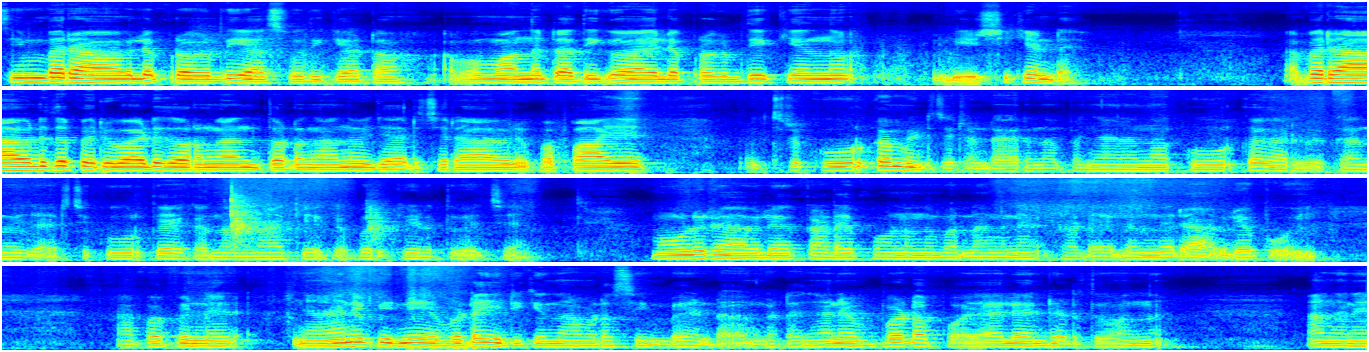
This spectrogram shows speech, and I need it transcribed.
സിംബ രാവിലെ പ്രകൃതി ആസ്വദിക്കുക കേട്ടോ. അപ്പം വന്നിട്ട് അധികമായാലും പ്രകൃതിയൊക്കെ ഒന്ന് വീക്ഷിക്കണ്ടേ. അപ്പോൾ രാവിലത്തെ പരിപാടി തുടങ്ങാൻ തുടങ്ങാമെന്ന് വിചാരിച്ചു. രാവിലെ പപ്പായ ഇച്ചിരി കൂർക്ക മേടിച്ചിട്ടുണ്ടായിരുന്നു. അപ്പം ഞാനെന്നാൽ കൂർക്ക കറി വെക്കാമെന്ന് വിചാരിച്ചു. കൂർക്കയൊക്കെ നന്നാക്കിയൊക്കെ പെറുക്കിയെടുത്ത് വെച്ച് മോൾ രാവിലെ കടയിൽ പോകണമെന്ന് പറഞ്ഞ് അങ്ങനെ കടയിലൊന്ന് രാവിലെ പോയി. അപ്പോൾ പിന്നെ ഞാൻ പിന്നെ എവിടെ ഇരിക്കുന്ന അവിടെ സിംബ ഉണ്ടാകും കേട്ടോ. ഞാൻ എവിടെ പോയാലും എന്റെ അടുത്ത് വന്ന് അങ്ങനെ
